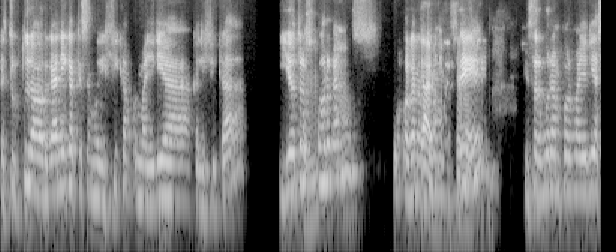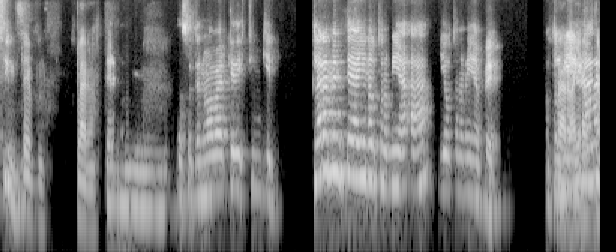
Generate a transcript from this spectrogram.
estructuras orgánicas que se modifican por mayoría calificada y otros órganos, órganos que se regulan por mayoría simple. claro. Em, entonces tenemos a ver qué distinguir. Claramente hay una autonomía A y autonomía B. Autonomía A,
